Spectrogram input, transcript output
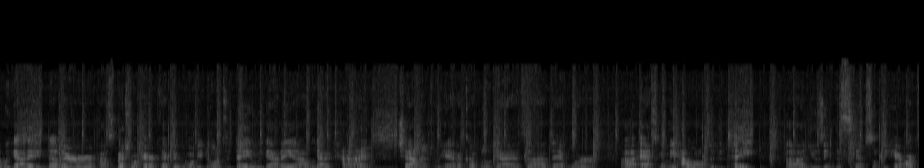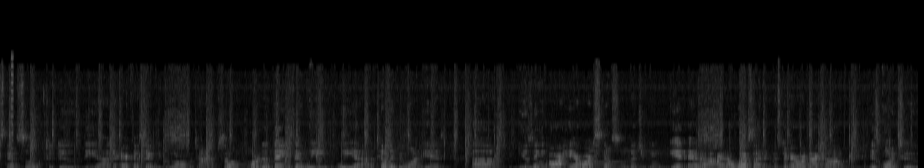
we got another uh, special haircut that we're going to be doing today. We got a uh, we got a time challenge. We had a couple of guys uh, that were uh, asking me how long does it take uh, using the stencil, the hair art stencil, to do the the haircuts that we do all the time. So one of the things that we we tell everyone is um, using our hair art stencil that you can get at, at our website at mrhairart.com is going to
